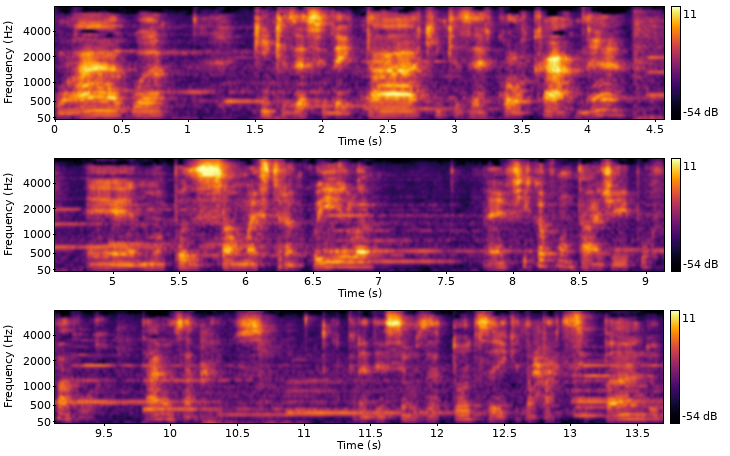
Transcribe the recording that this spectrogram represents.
com água, quem quiser se deitar, quem quiser colocar, né, é, numa posição mais tranquila, é, fica à vontade aí, por favor, tá, meus amigos? Agradecemos a todos aí que estão participando.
